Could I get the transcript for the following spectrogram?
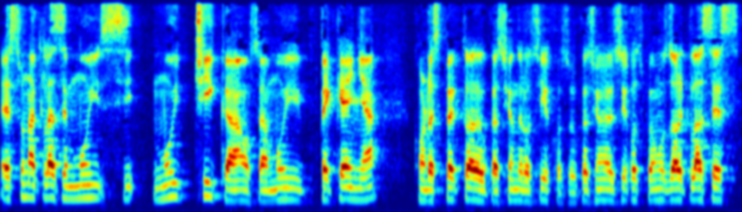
es una clase muy, muy chica, o sea, muy pequeña con respecto a la educación de los hijos. Educación de los hijos podemos dar clases,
